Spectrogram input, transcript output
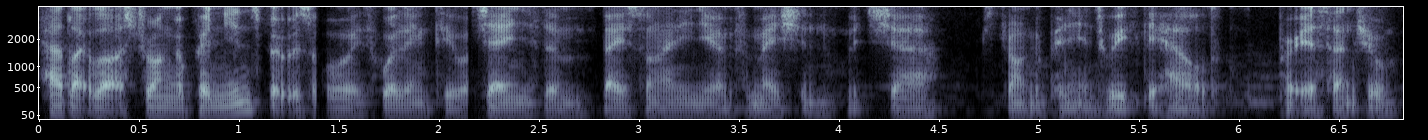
had like a lot of strong opinions, but was always willing to change them based on any new information, which uh, strong opinions weakly held. Pretty essential.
